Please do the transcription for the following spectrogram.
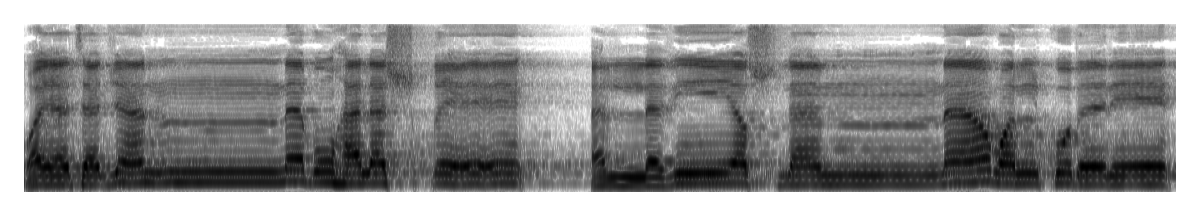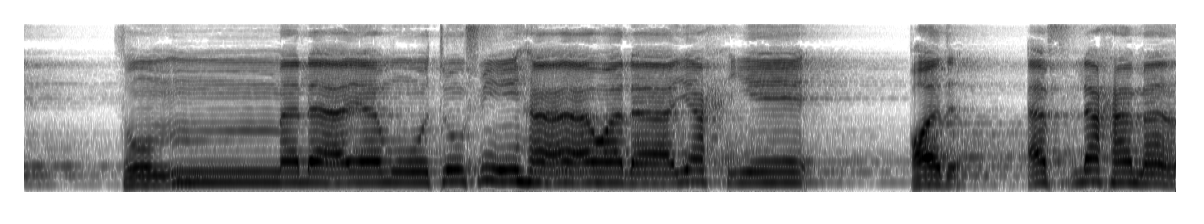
ويتجنبها الأشقي الذي يصلى النار الكبري ثم لا يموت فيها ولا يحيي. قد أفلح من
